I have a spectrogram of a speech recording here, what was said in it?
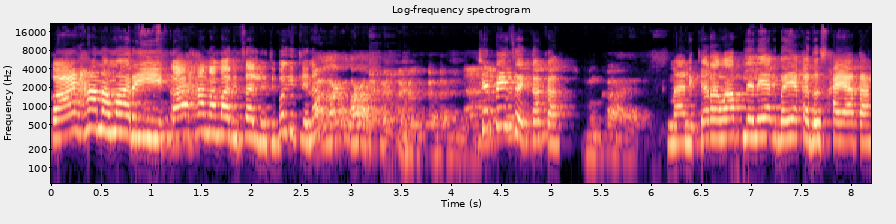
काय हाना मारी काय हाना मारी चालली होती बघितली ना? चेपायचंय काका. नाही करावं आपल्याला एकदा एखादच हाय आता.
